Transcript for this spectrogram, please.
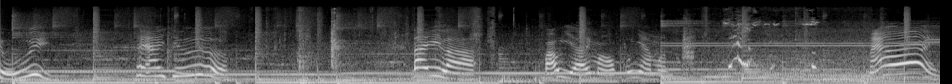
ui thấy ai chưa? Đây là bảo vệ một của nhà mình. Mẹ ơi!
